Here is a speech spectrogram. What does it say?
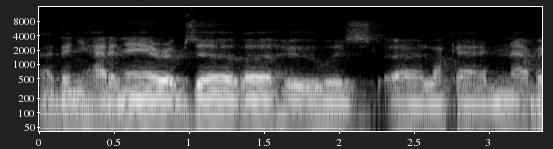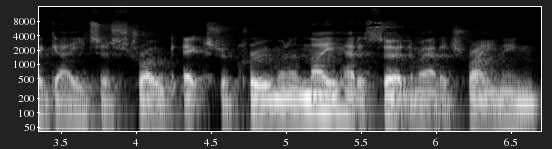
Uh, then you had an air observer who was uh, like a navigator stroke extra crewman, and they had a certain amount of training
